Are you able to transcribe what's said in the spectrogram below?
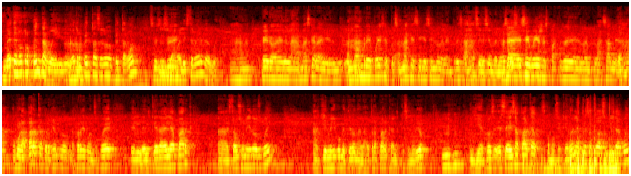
meten otro penta, güey, Ajá. otro penta, cero pentagón, Sí, sí, y sí. ya valiste verga, güey. Ajá. Pero el- la máscara y el, el nombre, pues, el personaje sigue siendo de la empresa. ¿no? Ajá, sigue siendo de la O sea, empresa. ese güey es re- reemplazable. ¿no? Ajá, como la Parca, por ejemplo, la Parca cuando se fue, el, el que era Elia Park a Estados Unidos, güey, aquí en México metieron a la otra Parca, el que se murió. Ujú. Y entonces esa, esa Parca, pues como se quedó en la empresa toda su vida, güey,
